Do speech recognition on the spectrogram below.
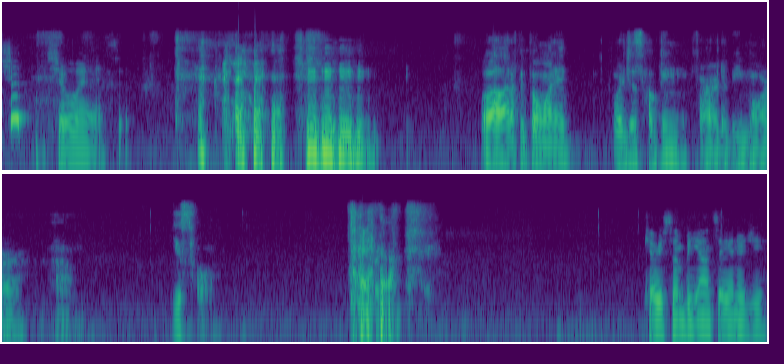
Shut your ass. Well, a lot of people wanted were just hoping for her to be more um, useful. Carry some Beyonce energy.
